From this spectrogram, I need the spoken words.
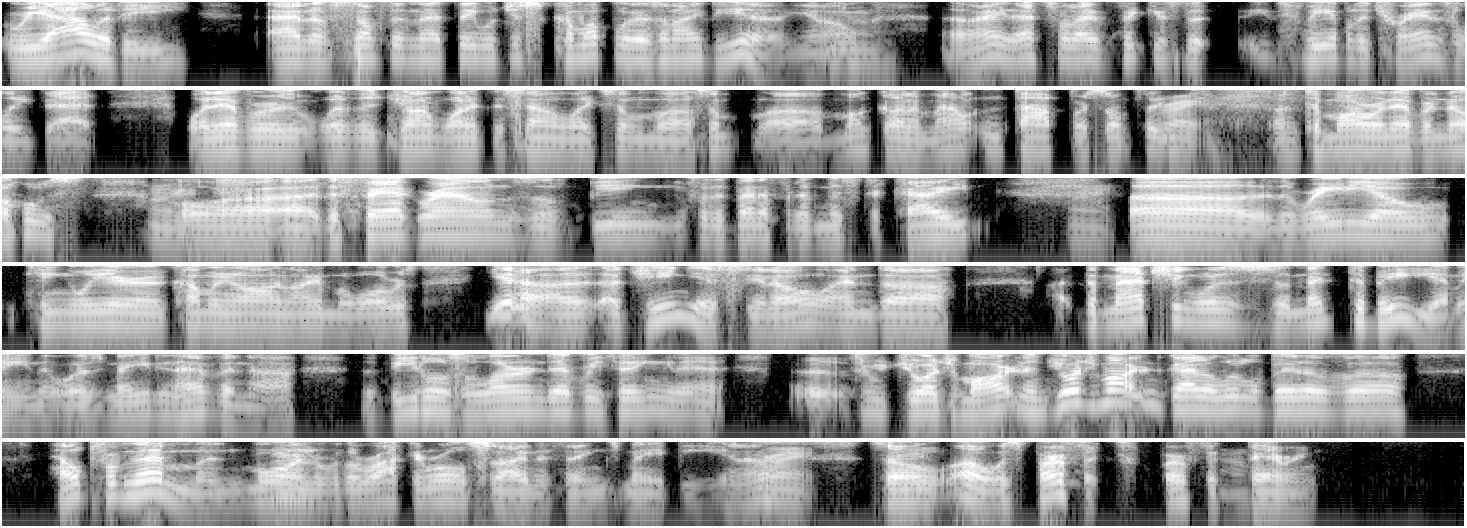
reality out of something that they would just come up with as an idea, you know. Mm. All right, that's what I think is the to be able to translate that, whatever whether John wanted to sound like some uh, some uh, monk on a mountaintop or something. right. On Tomorrow Never Knows, right, or uh, the fairgrounds of being for the benefit of Mr. Kite, right. uh, the radio King Lear coming on, I Am the Walrus. Yeah, a, a genius, you know, and uh, the matching was meant to be. I mean, it was made in heaven. Uh, the Beatles learned everything uh, through George Martin, and George Martin got a little bit of uh, help from them and more Mm. on the rock and roll side of things, maybe, you know? Right. So, right. oh, it was perfect. Perfect Yeah. pairing.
